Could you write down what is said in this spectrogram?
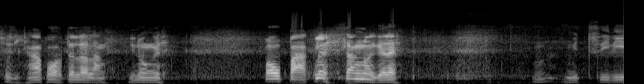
สวัสดีหาพอแต่ละหลังพี่น้องเลยเป่าปากเลยสั่งหน่อยก็ได้มิดซีรี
